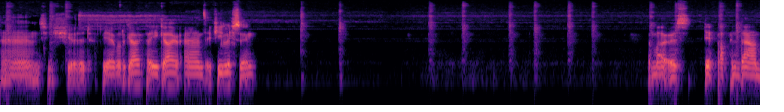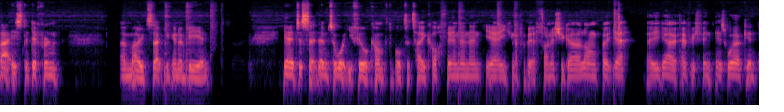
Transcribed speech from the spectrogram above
And you should be able to go. There you go. And if you listen, the motors dip up and down. That is the different uh, modes that you're going to be in. Yeah, just set them to what you feel comfortable to take off in, and then yeah, you can have a bit of fun as you go along. But yeah, there you go. Everything is working.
